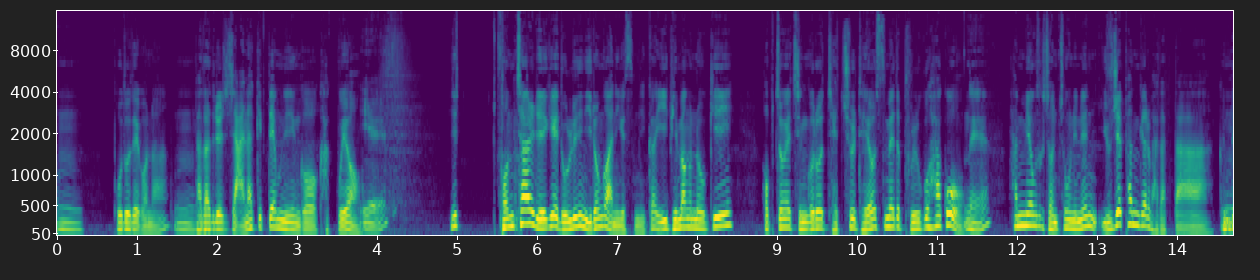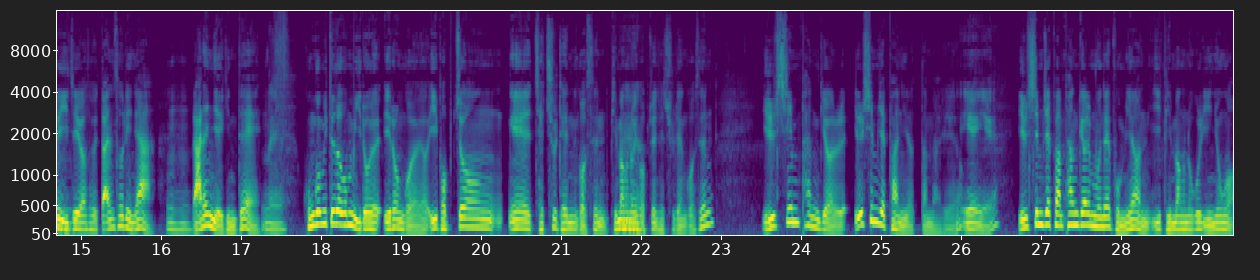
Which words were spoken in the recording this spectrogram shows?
음. 보도되거나 음. 받아들여지지 않았기 때문인 것 같고요. 예. 이 검찰 얘기의 논리는 이런 거 아니겠습니까? 이 비망록이 법정의 증거로 제출되었음에도 불구하고 네. 한명숙 전 총리는 유죄 판결을 받았다. 근데 음. 이제 와서 왜 딴소리냐라는 얘기인데 네. 곰곰이 뜯어보면 이러, 이런 거예요. 이 법정에 제출된 것은 비망록이 네. 법정에 제출된 것은 1심 판결, 1심 재판이었단 말이에요. 예, 예. 1심 재판 판결문에 보면 이 비망록을 인용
